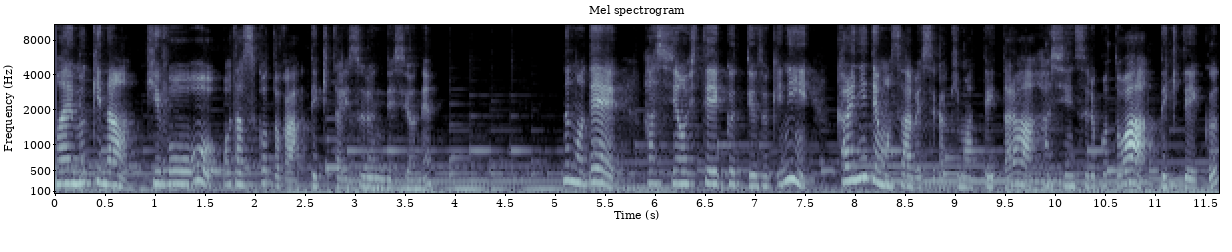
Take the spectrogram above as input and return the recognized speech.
前向きな希望を渡すことができたりするんですよね。なので発信をしていくっていう時に仮にでもサービスが決まっていたら発信することはできていく。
